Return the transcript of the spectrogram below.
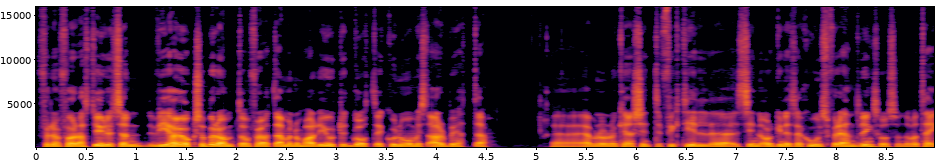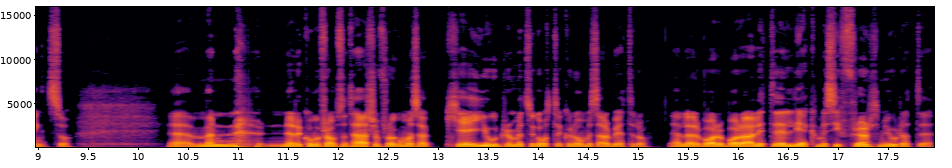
För den förra styrelsen, vi har ju också berömt dem för att ja, men de hade gjort ett gott ekonomiskt arbete Även om de kanske inte fick till eh, sin organisationsförändring så som det var tänkt så. Eh, Men när det kommer fram sånt här så frågar man sig Okej, okay, gjorde de ett så gott ekonomiskt arbete då? Eller var det bara lite lek med siffror som gjorde att det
